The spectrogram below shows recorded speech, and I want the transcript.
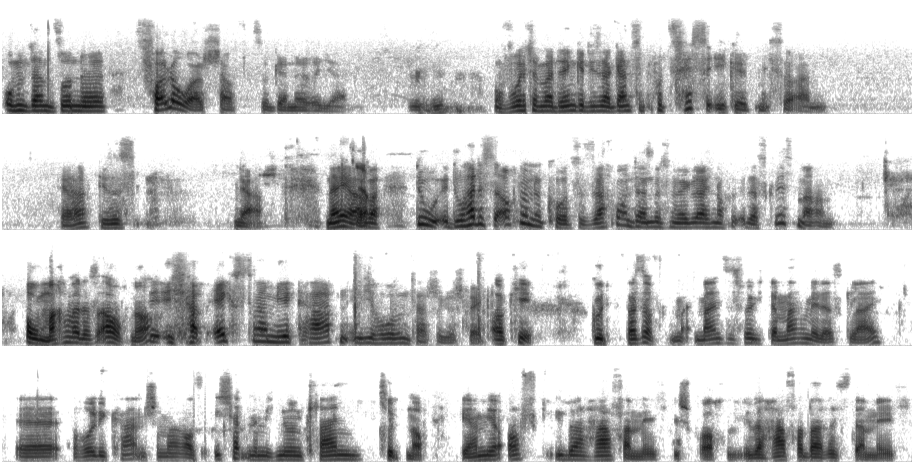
um dann so eine Followerschaft zu generieren. Mhm. Und wo ich dann mal denke, dieser ganze Prozess ekelt mich so an. Ja, dieses, ja. Naja, ja. aber du, du hattest auch noch eine kurze Sache und dann müssen wir gleich noch das Quiz machen. Oh, machen wir das auch, ne? Ich habe extra mir Karten in die Hosentasche gesteckt. Okay, gut. Pass auf, meinst du wirklich, dann machen wir das gleich? äh, hol die Karten schon mal raus. Ich habe nämlich nur einen kleinen Tipp noch. Wir haben ja oft über Hafermilch gesprochen, über Haferbarista-Milch.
